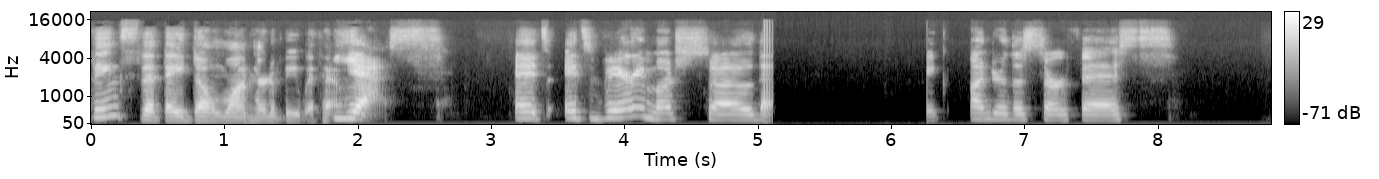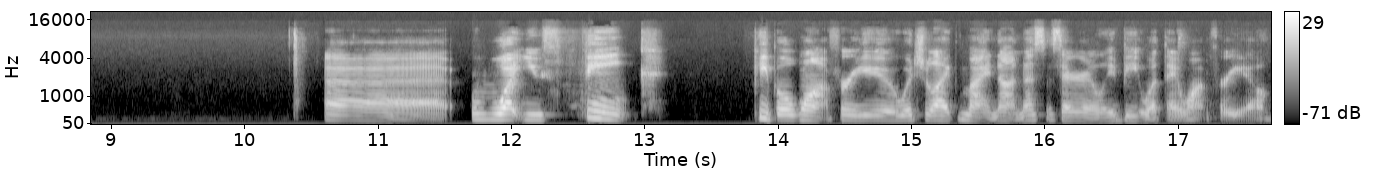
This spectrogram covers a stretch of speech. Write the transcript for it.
thinks that they don't want her to be with him. yes it's it's very much so that like under the surface uh what you think people want for you which like might not necessarily be what they want for you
